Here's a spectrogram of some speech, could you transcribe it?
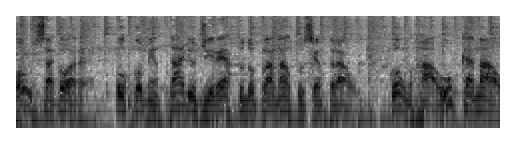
Ouça agora o comentário direto do Planalto Central, com Raul Canal.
